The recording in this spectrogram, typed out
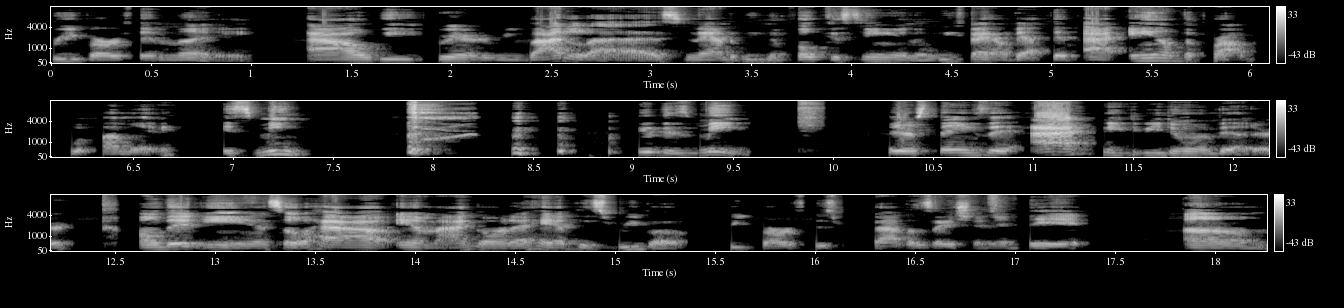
rebirth and money. How we going to revitalize now that we've been focused in and we found out that I am the problem with my money. It's me. it is me. There's things that I need to be doing better on that end. So how am I going to have this rebirth, rebirth, this revitalization and that? Um,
